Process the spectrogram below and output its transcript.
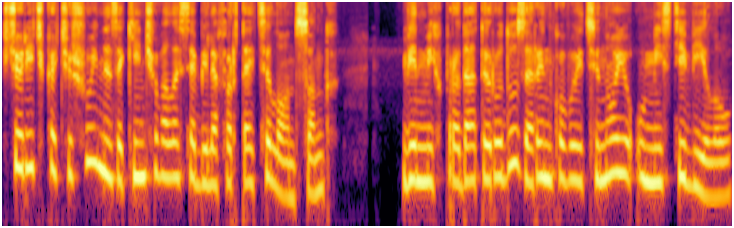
що річка Чешуй не закінчувалася біля фортеці Лонсонг. Він міг продати руду за ринковою ціною у місті Вілоу,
